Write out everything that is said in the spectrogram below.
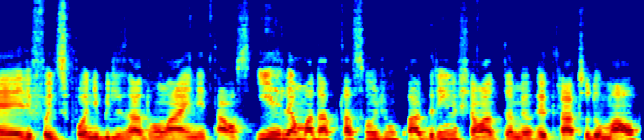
É, ele foi disponibilizado online e tal. E ele é uma adaptação de um quadrinho chamado também O Retrato do Mal.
